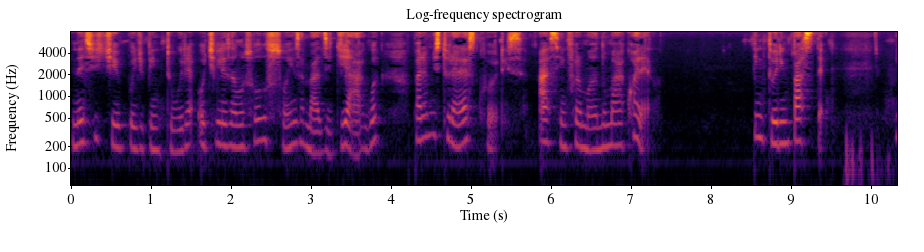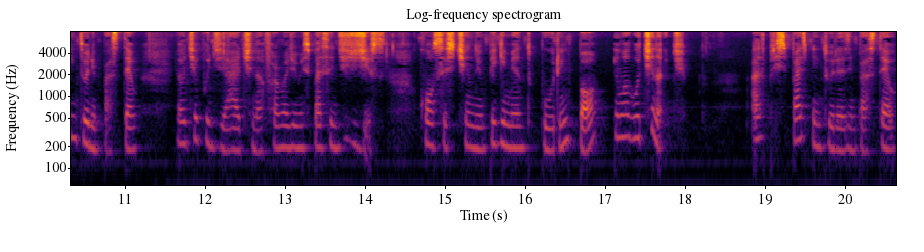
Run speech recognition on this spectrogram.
Nesse tipo de pintura, utilizamos soluções à base de água para misturar as cores, assim formando uma aquarela. Pintura em pastel. Pintura em pastel é um tipo de arte na forma de uma espécie de giz, consistindo em um pigmento puro em pó e um aglutinante. As principais pinturas em pastel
